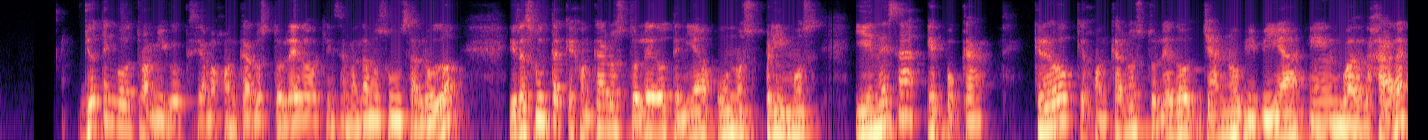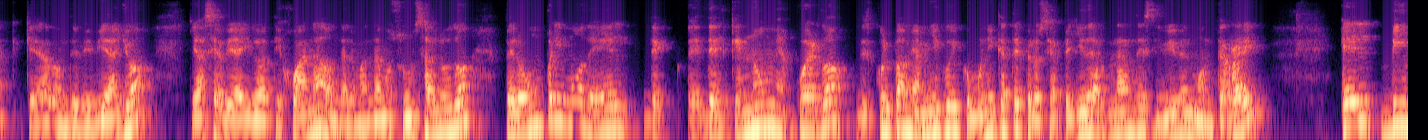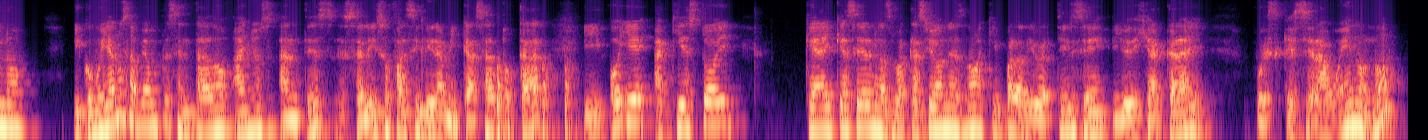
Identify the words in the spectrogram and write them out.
yo tengo otro amigo que se llama Juan Carlos Toledo, a quien se mandamos un saludo, y resulta que Juan Carlos Toledo tenía unos primos y en esa época creo que Juan Carlos Toledo ya no vivía en Guadalajara, que era donde vivía yo, ya se había ido a Tijuana, donde le mandamos un saludo, pero un primo de él, eh, del que no me acuerdo, disculpa mi amigo y comunícate, pero se apellida Hernández y vive en Monterrey, él vino y como ya nos habían presentado años antes, se le hizo fácil ir a mi casa a tocar y, oye, aquí estoy, ¿qué hay que hacer en las vacaciones, no? Aquí para divertirse. Y yo dije, ah, caray, pues que será bueno, ¿no?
